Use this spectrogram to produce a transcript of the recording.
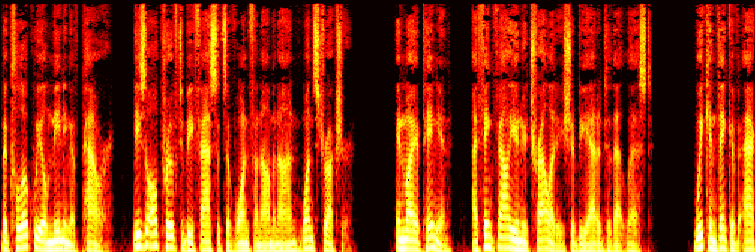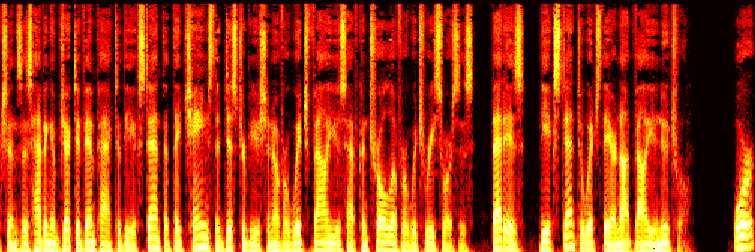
the colloquial meaning of power, these all prove to be facets of one phenomenon, one structure. In my opinion, I think value neutrality should be added to that list. We can think of actions as having objective impact to the extent that they change the distribution over which values have control over which resources, that is, the extent to which they are not value neutral. Or,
